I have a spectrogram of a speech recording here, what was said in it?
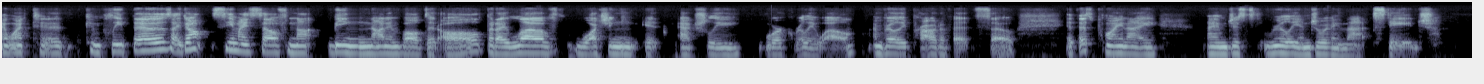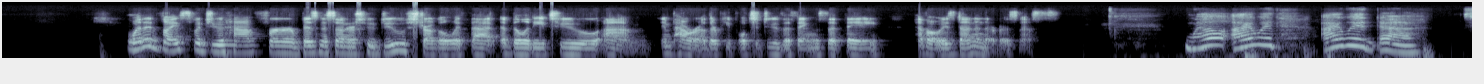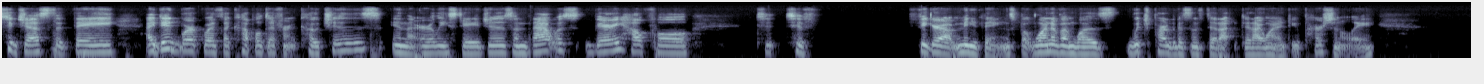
I want to complete those. I don't see myself not being not involved at all, but I love watching it actually work really well. I'm really proud of it. So at this point, I I'm just really enjoying that stage. What advice would you have for business owners who do struggle with that ability to um, empower other people to do the things that they have always done in their business? Well, I would I would uh, suggest that they I did work with a couple different coaches in the early stages, and that was very helpful to to figure out many things. But one of them was which part of the business did I did I want to do personally.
